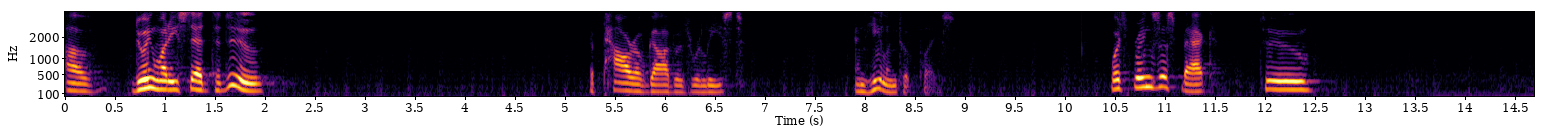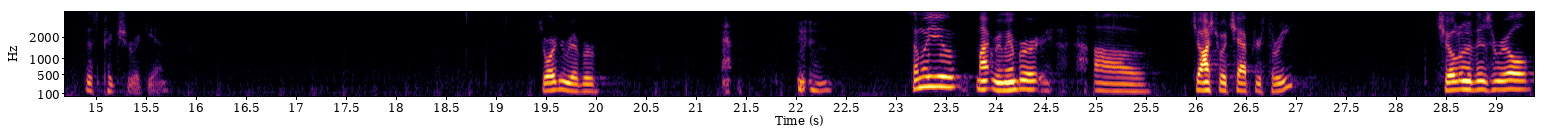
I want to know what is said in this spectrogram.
of doing what he said to do, the power of God was released and healing took place. Which brings us back to this picture again. Jordan River. Some of you might remember uh, Joshua chapter 3. Children of Israel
